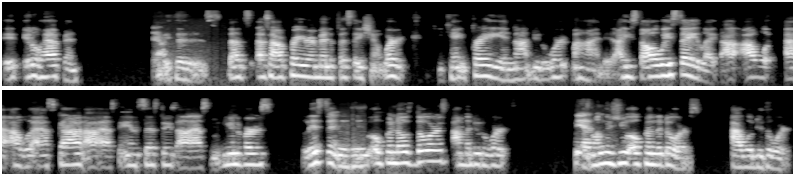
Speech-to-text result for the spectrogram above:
it, it'll happen. Yeah. Because that's that's how prayer and manifestation work. You can't pray and not do the work behind it. I used to always say, like, I, I would I, I will ask God, I'll ask the ancestors, I'll ask the universe. Listen, mm-hmm. you open those doors, I'm gonna do the work. Yeah. As long as you open the doors. I will do the work.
